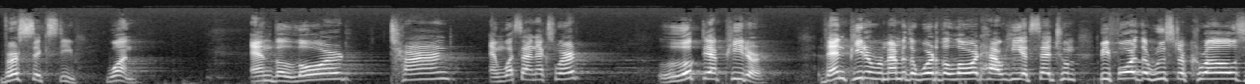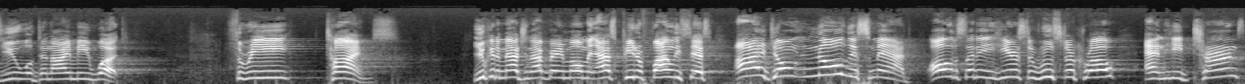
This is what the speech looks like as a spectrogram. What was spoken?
Verse 61 And the Lord turned, and what's that next word? Looked at Peter then Peter remembered the word of the Lord, how he had said to him, Before the rooster crows, you will deny me what? Three times. You can imagine that very moment as Peter finally says, I don't know this man. All of a sudden he hears the rooster crow and he turns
